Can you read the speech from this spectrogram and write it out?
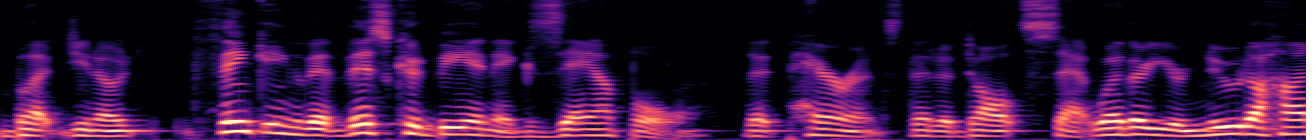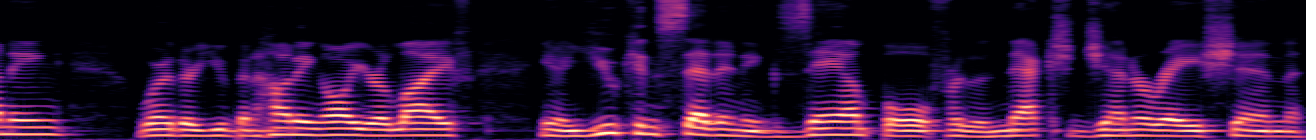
but you know thinking that this could be an example that parents that adults set whether you're new to hunting whether you've been hunting all your life you know you can set an example for the next generation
